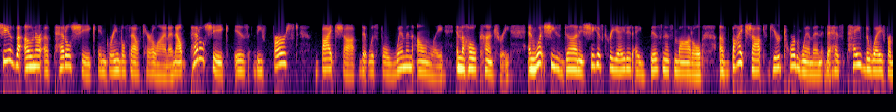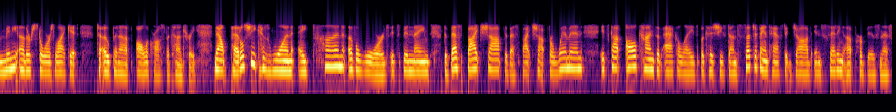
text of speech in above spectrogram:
She is the owner of Pedal Chic in Greenville, South Carolina. Now, Pedal Chic is the first bike shop that was for women only in the whole country. And what she's done is she has created a business model of bike shops geared toward women that has paved the way for many other stores like it to open up all across the country. Now, Pedal Chic has won a ton of awards. It's been named the best bike shop, the best bike shop for women. It's got all kinds of accolades because she's done such a fantastic job in setting up her business.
